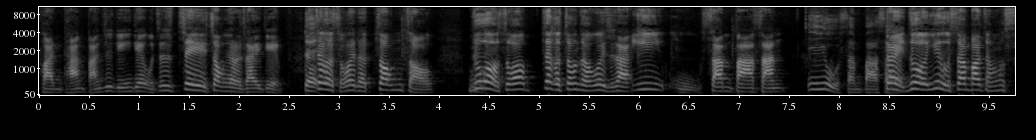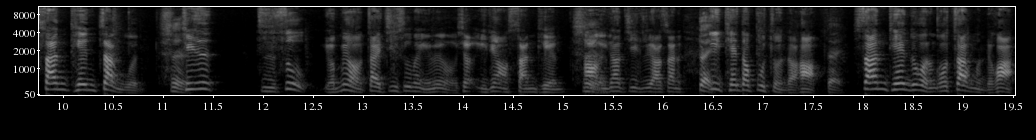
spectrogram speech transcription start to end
反弹百分之零点五，这是最重要的这一点。对。这个所谓的中轴。如果说这个中轴位置在一五三八三，一五三八三，对，如果一五三八从三天站稳，是，其实指数有没有在技术面有没有？有效，一定要三天，好，一定要记住要三天，对，一天都不准的哈，对，三天如果能够站稳的话，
